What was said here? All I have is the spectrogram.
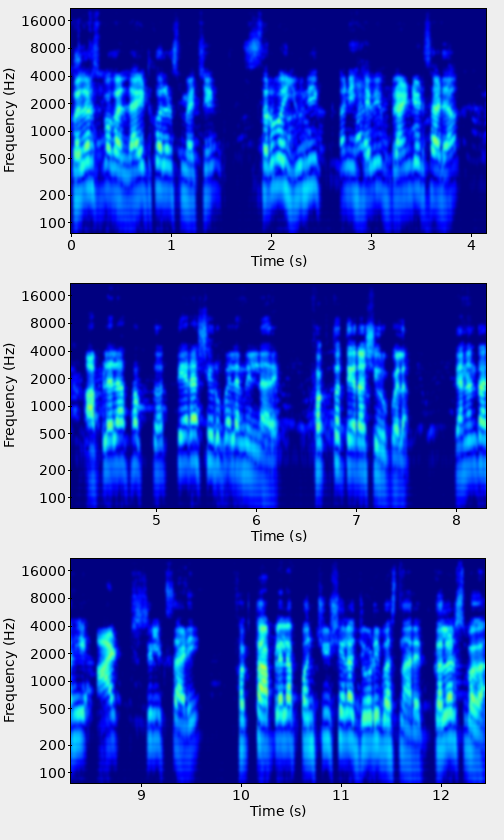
कलर्स बघा लाइट कलर्स मॅचिंग सर्व युनिक आणि हेवी ब्रँडेड साड्या आपल्याला फक्त तेराशे रुपयाला मिळणार आहे. फक्त तेराशे रुपयाला. त्यानंतर ही आर्ट सिल्क साडी. फक्त आपल्याला पंचवीसशेला जोडी बसणार आहेत. कलर्स बघा.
